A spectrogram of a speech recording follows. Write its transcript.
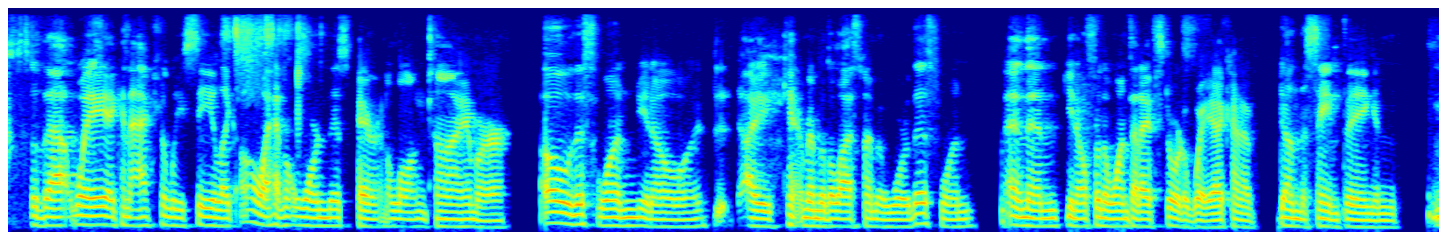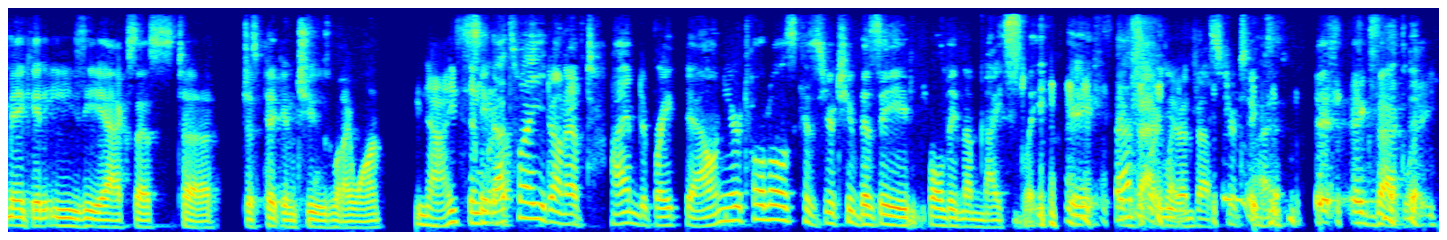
So that way I can actually see, like, oh, I haven't worn this pair in a long time, or oh, this one, you know, I can't remember the last time I wore this one. And then, you know, for the ones that I've stored away, I kind of done the same thing and make it easy access to just pick and choose what I want. Nice. And See, what that's why you don't have time to break down your totals because you're too busy folding them nicely. That's where you invest your time. exactly.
